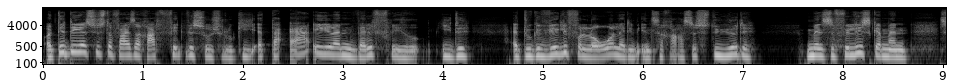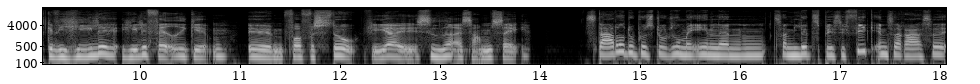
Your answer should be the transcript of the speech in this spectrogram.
Og det er det, jeg synes, der faktisk er ret fedt ved sociologi, at der er en eller anden valgfrihed i det. At du kan virkelig få lov at lade din interesse styre det. Men selvfølgelig skal, man, skal vi hele, hele faget igennem øh, for at forstå flere øh, sider af samme sag. Startede du på studiet med en eller anden sådan lidt specifik interesse,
